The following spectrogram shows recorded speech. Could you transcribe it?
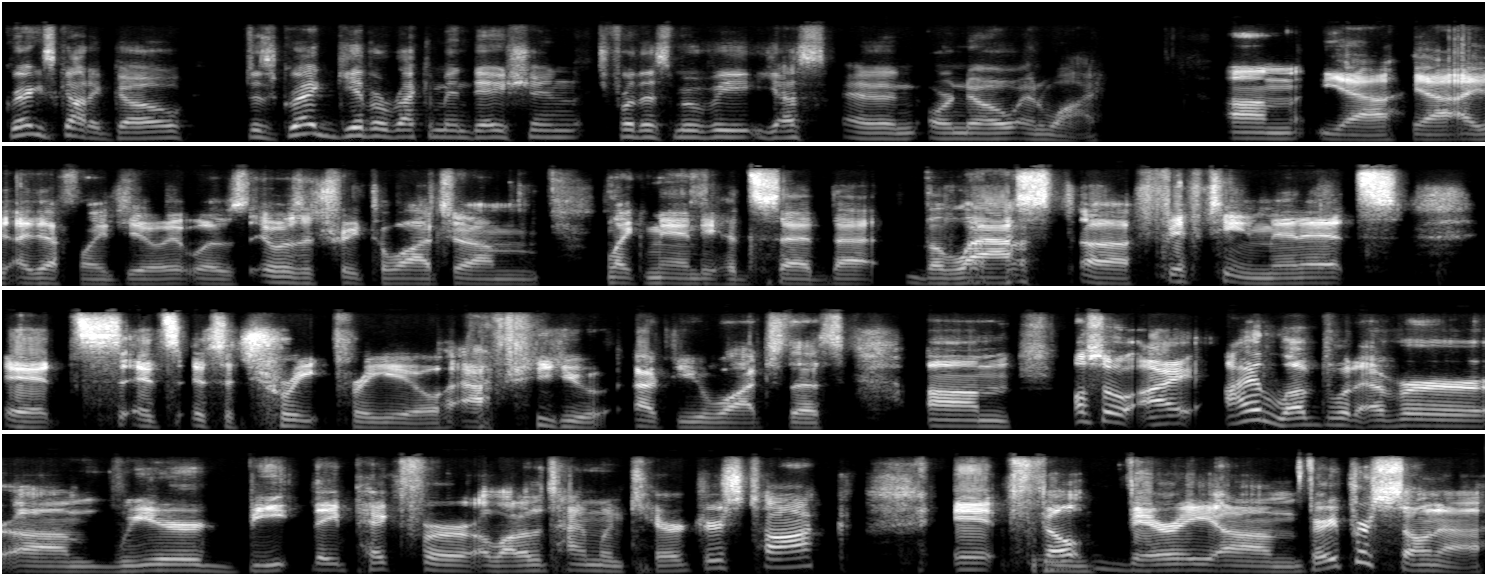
Greg's got to go. Does Greg give a recommendation for this movie? Yes and or no, and why? Um, yeah, yeah, I, I definitely do. It was it was a treat to watch. Um, like Mandy had said, that the last uh 15 minutes, it's it's it's a treat for you after you after you watch this. Um, also, I I loved whatever um weird beat they picked for a lot of the time when characters talk. It felt mm. very um very persona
